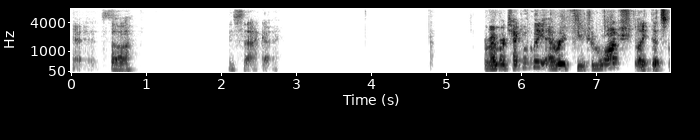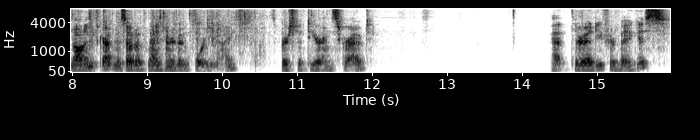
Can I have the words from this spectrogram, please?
Yeah, it's uh, it's that guy. Remember, technically, every future watch like that's not inscribed is out of nine hundred and forty-nine. First fifty are inscribed. Pat ready for Vegas.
